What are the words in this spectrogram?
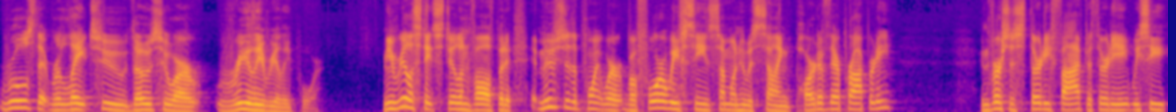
rules that relate to those who are really, really poor. I mean, real estate's still involved, but it, it moves to the point where before we've seen someone who is selling part of their property. In verses 35 to 38, we see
